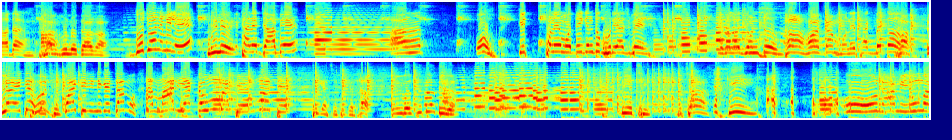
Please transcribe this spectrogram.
দাদা। আর হলো দাদা। দুজন মিলে মিলে। এখানে যাবে আর ও কিছুক্ষণের মধ্যে কিন্তু ঘুরে আসবে। হলো জন্টু হ্যাঁ হ্যাঁ যাম। মনে থাকবে তো? এই যে হুন। কয়দিন নিকে যামু? আর মারি একটা উম্মা দে ঠিক আছে ঠিক আছে। তুমি বলছো তো দিব। দিয়েছি। বুঝা কি? ও আমি উম্মা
